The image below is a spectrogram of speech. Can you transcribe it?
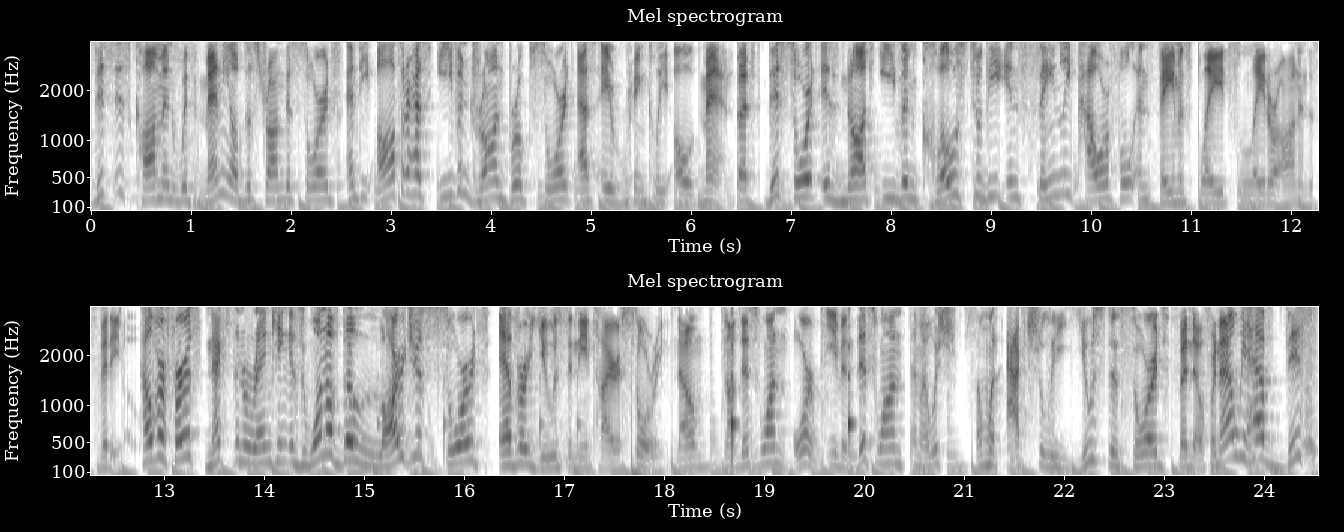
this is common with many of the strongest swords, and the author has even drawn Brook's sword as a wrinkly old man. But this sword is not even close to the insanely powerful and famous blades later on in this video. However, first, next in ranking is one of the largest swords ever used in the entire story. No, not this one, or even this one. And I wish someone actually used this sword. But no, for now we have this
